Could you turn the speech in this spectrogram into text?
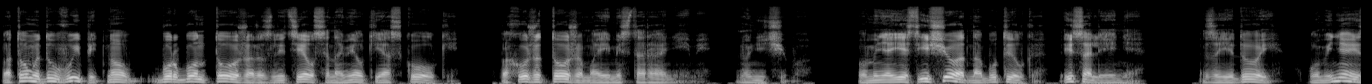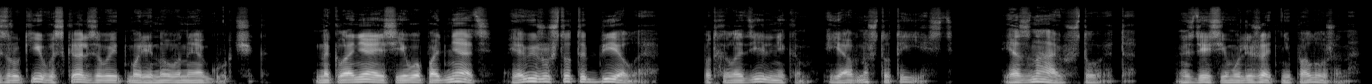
Потом иду выпить, но бурбон тоже разлетелся на мелкие осколки. Похоже, тоже моими стараниями. Но ничего. У меня есть еще одна бутылка и соленье. За едой у меня из руки выскальзывает маринованный огурчик. Наклоняясь его поднять, я вижу что-то белое. Под холодильником явно что-то есть. Я знаю, что это. Здесь ему лежать не положено.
